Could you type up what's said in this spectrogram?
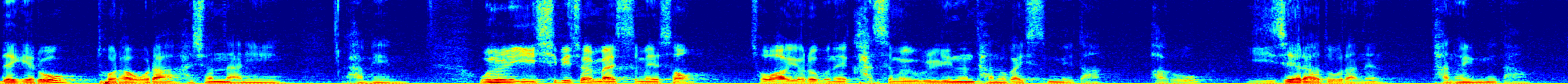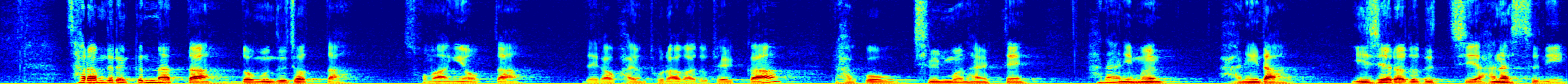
내게로 돌아오라 하셨나니 아멘. 오늘 이 12절 말씀에서 저와 여러분의 가슴을 울리는 단어가 있습니다. 바로 이제라도라는 단어입니다. 사람들은 끝났다. 너무 늦었다. 소망이 없다. 내가 과연 돌아가도 될까? 라고 질문할 때 하나님은 아니다. 이제라도 늦지 않았으니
